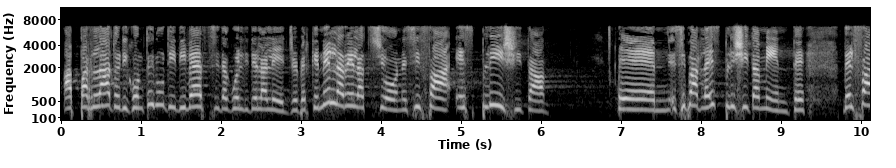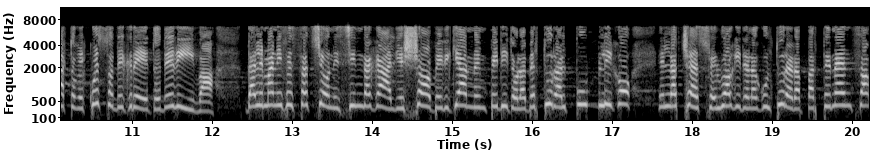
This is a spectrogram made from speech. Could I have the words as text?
ha parlato di contenuti diversi da quelli della legge, perché nella relazione si fa esplicita eh, si parla esplicitamente del fatto che questo decreto deriva dalle manifestazioni sindacali e scioperi che hanno impedito l'apertura al pubblico e l'accesso ai luoghi della cultura e appartenenza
